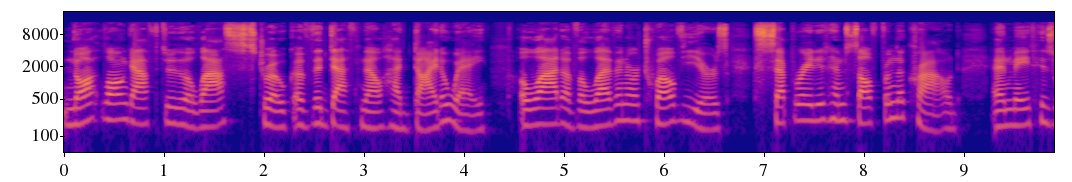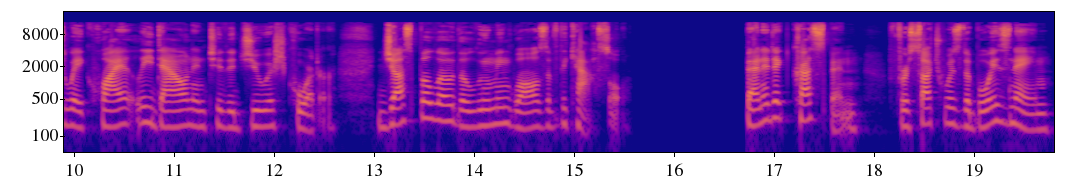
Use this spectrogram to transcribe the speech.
Not long after the last stroke of the death knell had died away, a lad of eleven or twelve years separated himself from the crowd and made his way quietly down into the Jewish quarter, just below the looming walls of the castle. Benedict Crespin, for such was the boy's name,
